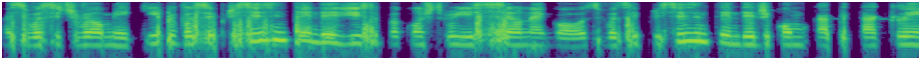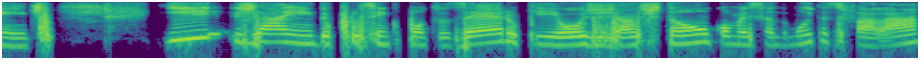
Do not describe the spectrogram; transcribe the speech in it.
mas se você tiver uma equipe, você precisa entender disso para construir seu negócio, você precisa entender de como captar cliente. E já indo para o 5.0, que hoje já estão começando muito a se falar,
